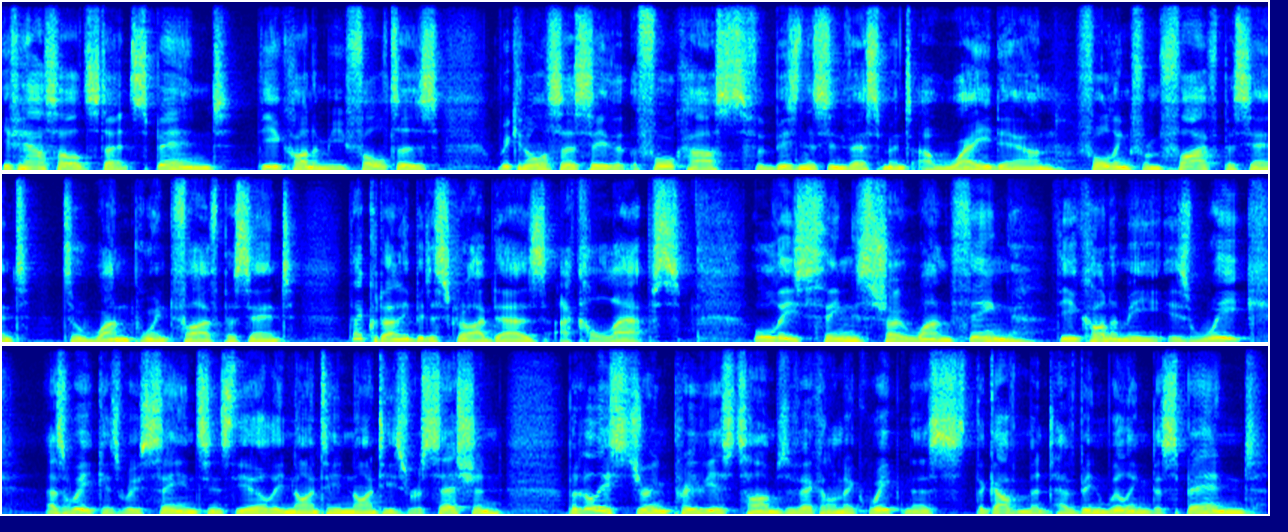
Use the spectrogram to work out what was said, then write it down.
If households don't spend, the economy falters. We can also see that the forecasts for business investment are way down, falling from 5% to 1.5%. That could only be described as a collapse. All these things show one thing – the economy is weak as weak as we've seen since the early 1990s recession, but at least during previous times of economic weakness, the government have been willing to spend.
